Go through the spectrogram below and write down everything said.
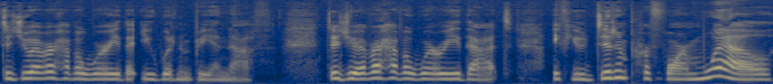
Did you ever have a worry that you wouldn't be enough? Did you ever have a worry that if you didn't perform well,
